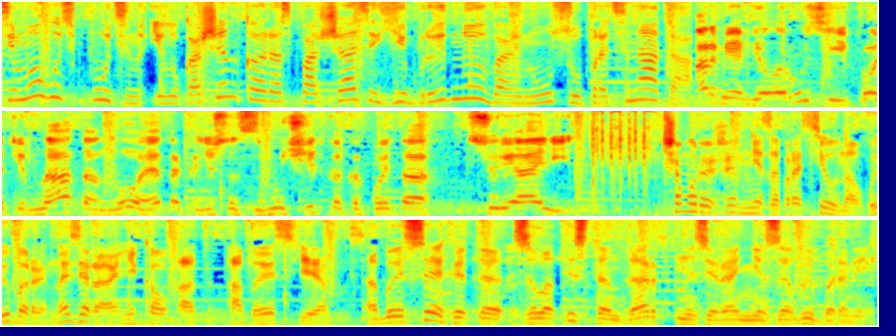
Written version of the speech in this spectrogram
Ці могуць Пуін і Лукашенко распачаць гібридную вайну супраць НАТО. Армія Беларусі против НАТО, ну это, конечно, звучит как какой-то сюрреализм. Чаму рэжым не запрасіў на выбары назіральнікаў ад АБСЕ. АБСЕ гэта залаты стандарт назірання за выбарамі.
